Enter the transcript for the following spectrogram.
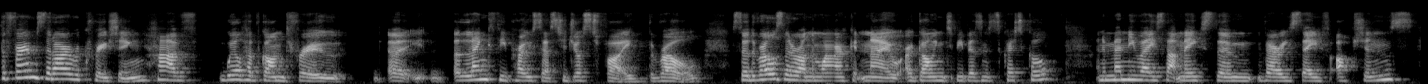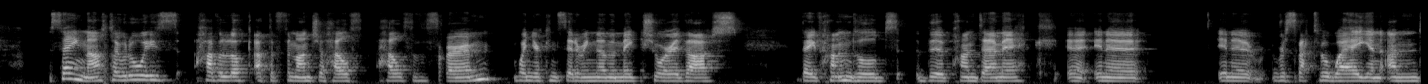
the firms that are recruiting have will have gone through a, a, lengthy process to justify the role. So the roles that are on the market now are going to be business critical, and in many ways that makes them very safe options saying that, I would always have a look at the financial health health of a firm when you're considering them and make sure that they've handled the pandemic uh, in a in a respectable way and and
